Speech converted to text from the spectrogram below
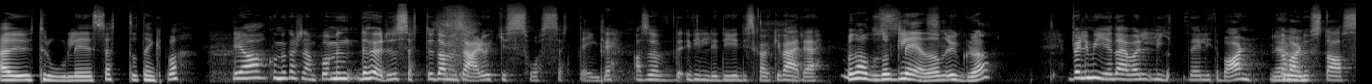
er jo utrolig søtt å tenke på. Ja, kommer kanskje an på. Men det høres jo søtt ut, da, men så er det jo ikke så søtt, egentlig. Altså, Ville dyr de skal jo ikke være Men hadde du noe glede av en ugla? Veldig mye da jeg var lite, lite barn. Da var det jo stas.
